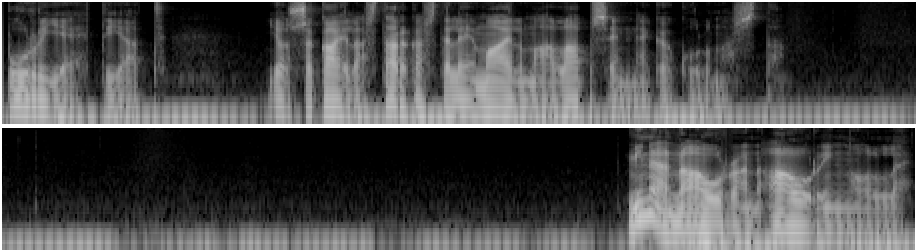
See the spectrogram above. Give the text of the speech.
Purjehtijat, jossa Kailas tarkastelee maailmaa lapsen näkökulmasta. Minä nauran auringolle.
